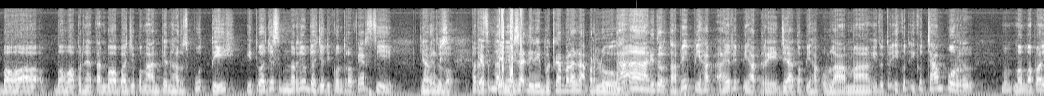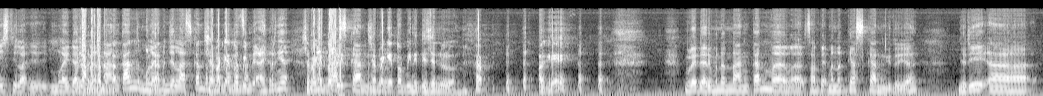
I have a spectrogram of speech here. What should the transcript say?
bahwa bahwa pernyataan bahwa baju pengantin harus putih itu aja sebenarnya udah jadi kontroversi yang gitu bisa, loh. Ya, yang bisa diributkan padahal tidak perlu. Ah, ah, gitu loh. Tapi pihak akhirnya pihak gereja atau pihak ulama gitu tuh ikut-ikut campur mem, apa istilah mulai dari bentar, menenangkan, bentar, bentar. mulai menjelaskan saya pakai topi, sampai akhirnya saya pakai topi, gitu. saya pakai topi netizen dulu. Oke. Okay. mulai dari menenangkan sampai menegaskan gitu ya. Jadi uh,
